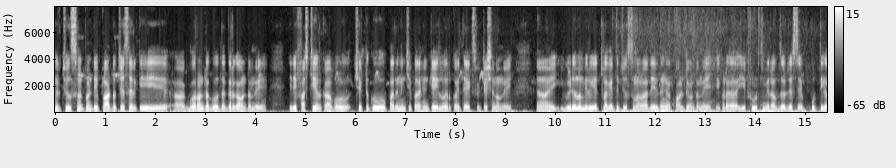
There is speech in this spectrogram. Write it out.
మీరు చూస్తున్నటువంటి ప్లాట్ వచ్చేసరికి గోరంట్లకు దగ్గరగా ఉంటుంది. ఇది ఫస్ట్ ఇయర్ క్రాపు. చెట్టుకు పది నుంచి పదిహేను కేజీల వరకు అయితే ఎక్స్పెక్టేషన్ ఉంది. వీడియోలో మీరు ఎట్లాగైతే చూస్తున్నారో అదే విధంగా క్వాలిటీ ఉంటుంది. ఇక్కడ ఈ ఫ్రూట్స్ మీరు అబ్జర్వ్ చేస్తే పూర్తిగా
